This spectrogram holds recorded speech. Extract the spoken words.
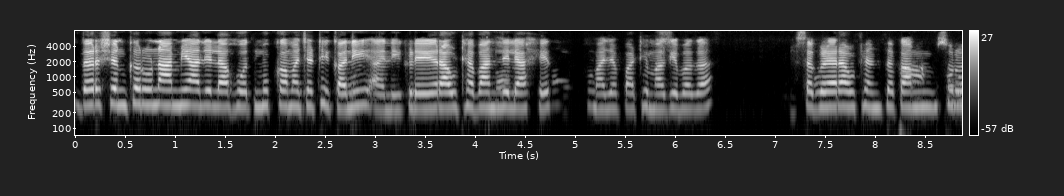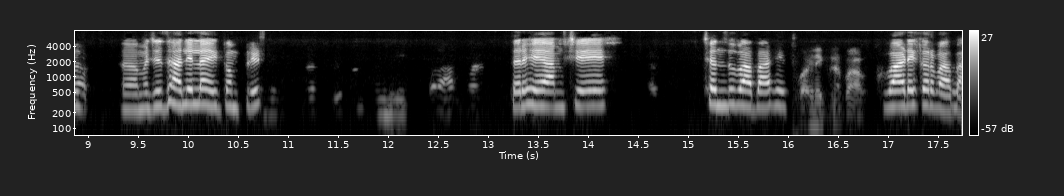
दर्शन करून आम्ही आलेलो आहोत मुक्कामाच्या ठिकाणी आणि इकडे रावठ्या बांधलेल्या आहेत. माझ्या पाठीमागे बघा. सगळ्या रावठ्यांचं काम सुरू म्हणजे झालेलं आहे कंप्लीट तर हे आमचे चंदू बाबा आहेत. वाडेकर बाबा.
